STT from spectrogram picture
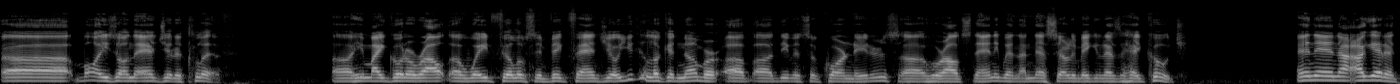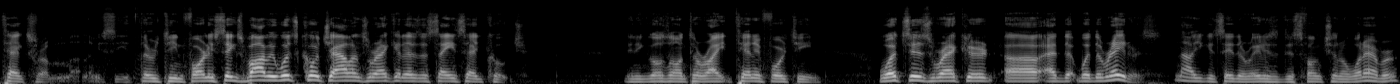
uh, boy, he's on the edge of the cliff. Uh, he might go to route of Wade Phillips and Vic Fangio. You can look at a number of uh, defensive coordinators uh, who are outstanding, but not necessarily making it as a head coach. And then I get a text from, uh, let me see, 1346. Bobby, what's Coach Allen's record as a Saints head coach? Then he goes on to write 10 and 14. What's his record uh, at the, with the Raiders? Now, you can say the Raiders are dysfunctional, whatever.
